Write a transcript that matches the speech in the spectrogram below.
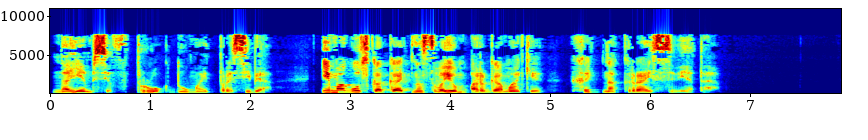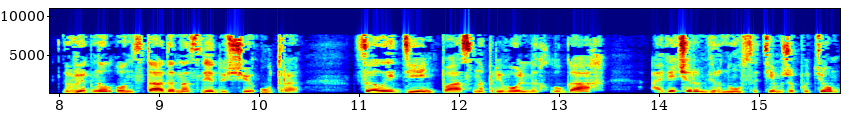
Наемся впрок, думает про себя. И могу скакать на своем аргамаке хоть на край света. Выгнал он стадо на следующее утро, целый день пас на привольных лугах, а вечером вернулся тем же путем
